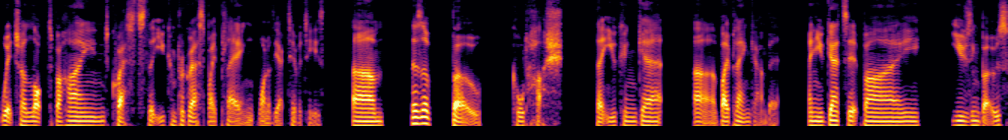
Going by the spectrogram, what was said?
which are locked behind quests that you can progress by playing one of the activities. Um, there's a bow called Hush that you can get uh, by playing Gambit, and you get it by using bows.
